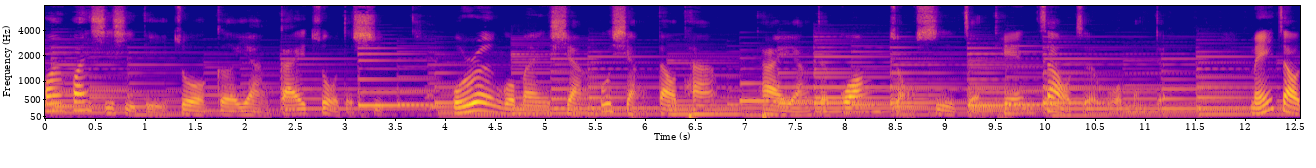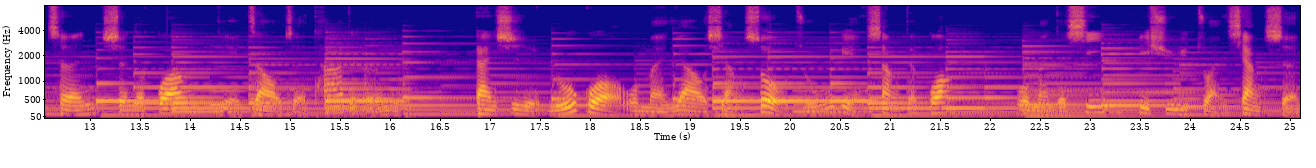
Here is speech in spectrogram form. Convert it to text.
欢欢喜喜地做各样该做的事。无论我们想不想到他，太阳的光总是整天照着我们的。每早晨，神的光也照着他的。但是，如果我们要享受主脸上的光，我们的心必须转向神，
